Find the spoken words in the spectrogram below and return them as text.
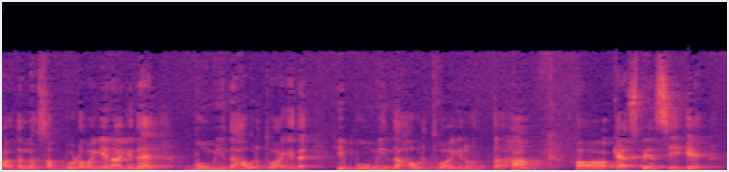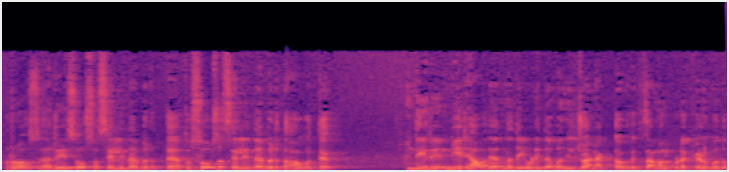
ಹೌದಲ್ಲ? ಸಂಪೂರ್ಣವಾಗಿ ಏನಾಗಿದೆ? ಭೂಮಿಯಿಂದ ಆವೃತವಾಗಿದೆ. ಈ ಭೂಮಿಯಿಂದ ಆವೃತವಾಗಿರುವಂತಹ ಕ್ಯಾಸ್ಪಿಯನ್ ಸಿಗೆ ರೋಸ್ ರಿಸೋರ್ಸಸ್ ಎಲ್ಲಿಂದ ಬರುತ್ತೆ? ಅಥವಾ ಸೋರ್ಸಸ್ ಎಲ್ಲಿಂದ ಬರ್ತಾ ಹೋಗುತ್ತೆ? ನೀರು ನೀರು ಯಾವುದೇ ನದಿಗಳಿಂದ ಬಂದು ಇಲ್ಲಿ ಜಾಯ್ನ್ ಆಗ್ತಾ ಹೋಗುತ್ತೆ. ಎಕ್ಸಾಂಪಲ್ ಕೂಡ ಕೇಳ್ಬೋದು.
